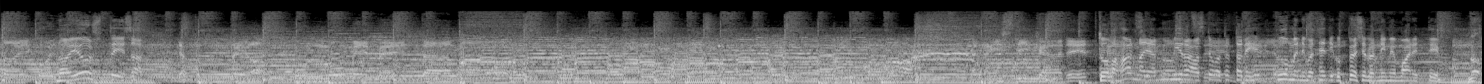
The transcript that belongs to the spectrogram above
taikoja. No justiinsa. Ja tuntea, kun lumi peittää. Ristikädet Tuolla Hanna ja Mira ottivat, että niin kuumenivat heti, kun Pösilön nimi mainittiin. No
